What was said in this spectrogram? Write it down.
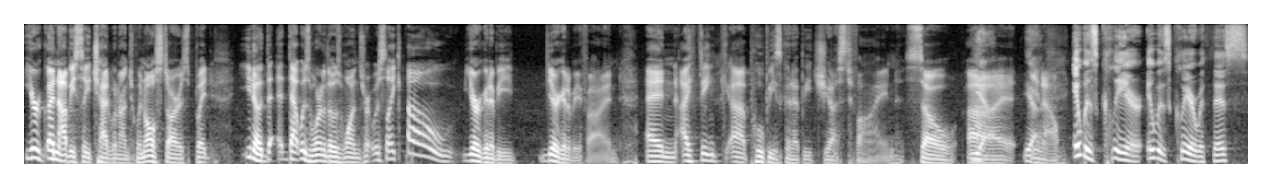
you're, and obviously Chad went on to win All Stars, but you know th- that was one of those ones where it was like, oh, you're gonna be. You're gonna be fine, and I think uh, Poopy's gonna be just fine. So, uh, you know, it was clear. It was clear with this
